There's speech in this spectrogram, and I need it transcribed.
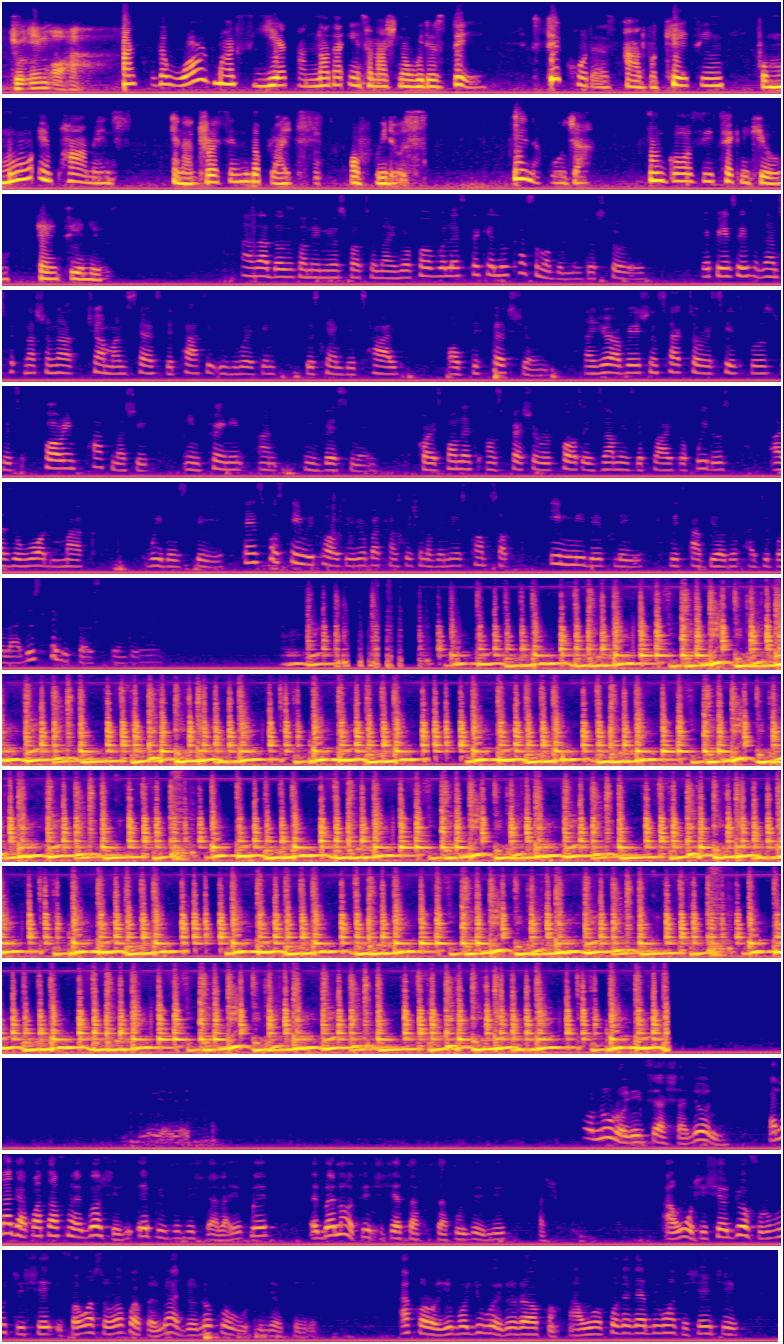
to him or her. As the world marks yet another International Widows' Day, stakeholders are advocating for more empowerment in addressing the plight of widows. In Abuja, Ngozi Technical, NTA News. And that does it on the news for tonight. Before we go, let's take a look at some of the major stories. APC's national chairman says the party is working to stem the tide of defection. Nigeria aviation sector receives boost with foreign partnership in training and investment. Correspondent on special report examines the plight of widows as the world mark Widows Day. Thanks for staying with us. The Yoruba translation of the news comes up immediately with Abiodun Ajibola. Do stay with us. Don't go away. Ti àṣálẹ́ òní alága pátá fún ẹgbẹ́ òṣèlú apc ti ṣàlàyé pé ẹgbẹ́ náà ti ń ṣiṣẹ́ takuntakun dé ilé aṣòfin. Àwọn òṣìṣẹ́ ojú òfurufú ti ṣe ìfọwọ́sowọ́pọ̀ pẹ̀lú àjọ olókòwò ilẹ̀ òkèèrè. Akọ̀ròyìn bójú wo ìrora ọkàn àwọn opó gẹ́gẹ́ bí wọ́n ti ṣe ń ṣe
